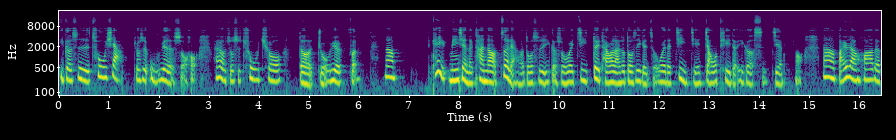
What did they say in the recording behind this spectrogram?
一个是初夏，就是五月的时候，还有就是初秋的九月份。那可以明显的看到，这两个都是一个所谓季，对台湾来说都是一个所谓的季节交替的一个时间哦。那白玉兰花的。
